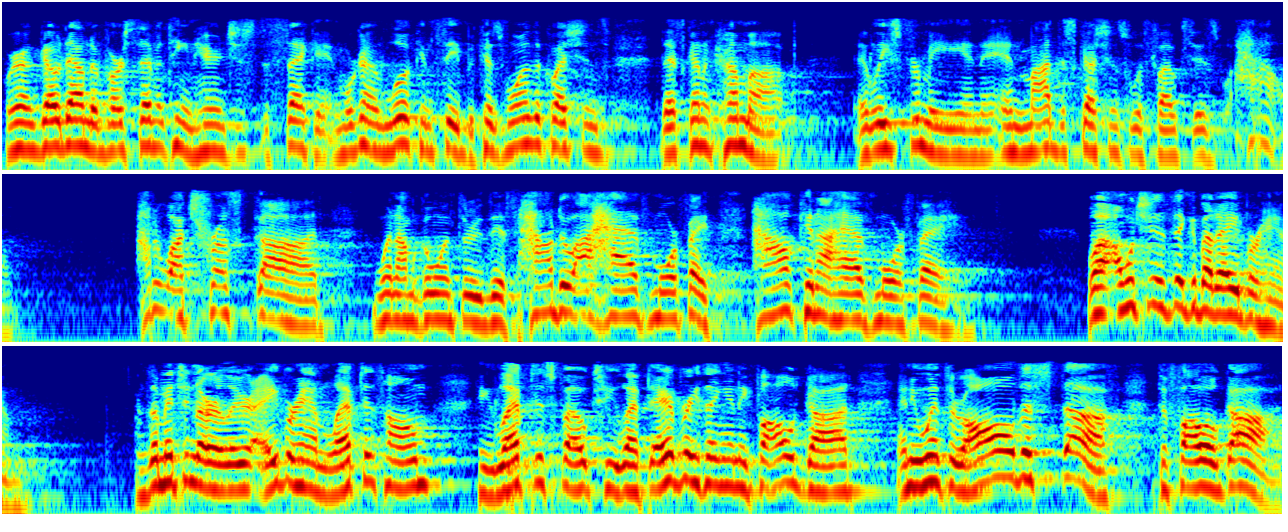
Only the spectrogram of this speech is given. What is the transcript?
We're going to go down to verse 17 here in just a second, and we're going to look and see, because one of the questions that's going to come up, at least for me and my discussions with folks, is how? How do I trust God when I'm going through this? How do I have more faith? How can I have more faith? Well, I want you to think about Abraham. As I mentioned earlier, Abraham left his home, he left his folks, he left everything, and he followed God, and he went through all this stuff to follow God.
